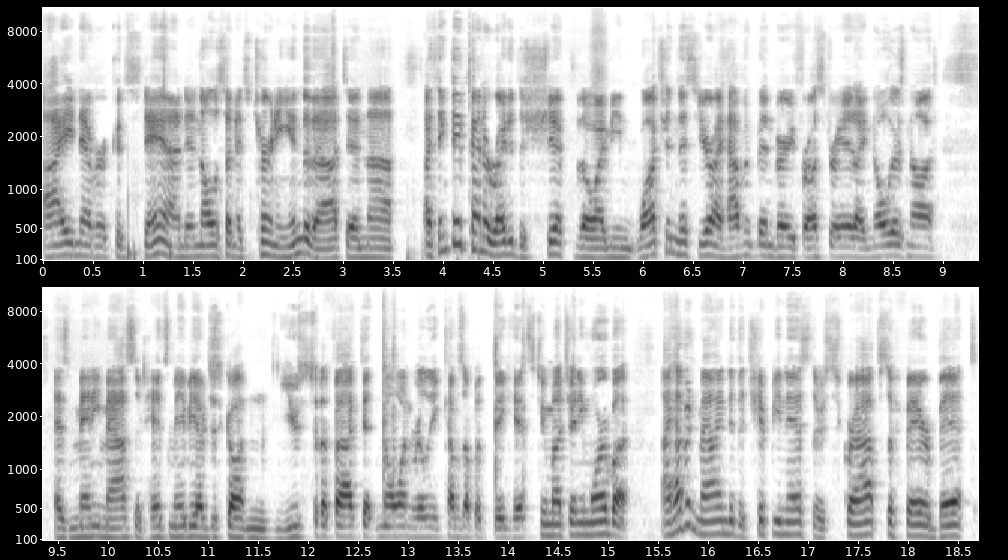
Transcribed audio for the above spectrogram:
I never could stand, and all of a sudden it's turning into that. And uh, I think they've kind of righted the ship, though. I mean, watching this year, I haven't been very frustrated. I know there's not as many massive hits. Maybe I've just gotten used to the fact that no one really comes up with big hits too much anymore. But I haven't minded the chippiness. There's scraps a fair bit.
